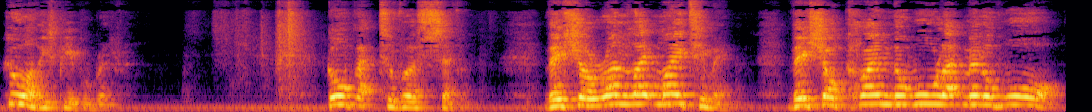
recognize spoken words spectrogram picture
Who are these people, brethren? Go back to verse 7. They shall run like mighty men. They shall climb the wall like men of war,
